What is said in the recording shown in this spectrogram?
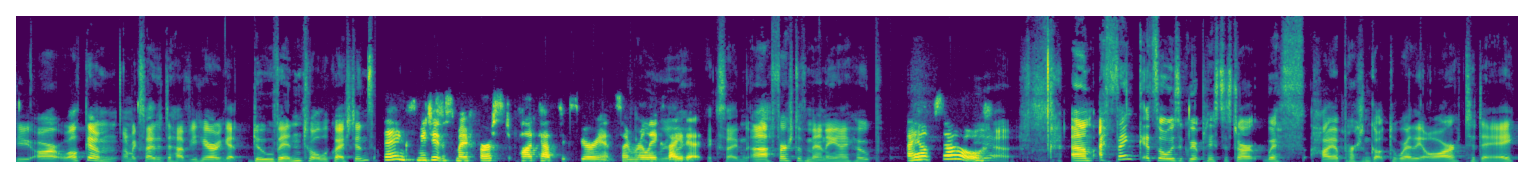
You are welcome. I'm excited to have you here and get dove into all the questions. Thanks. Me too. This is my first podcast experience. I'm really, really excited. Exciting. Uh, first of many, I hope. I hope so. Yeah. Um, I think it's always a great place to start with how a person got to where they are today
